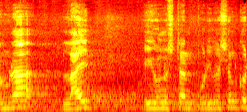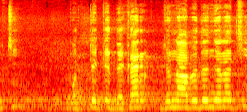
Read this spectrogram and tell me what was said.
আমরা লাইভ এই অনুষ্ঠান পরিবেশন করছি, প্রত্যেককে দেখার জন্য আবেদন জানাচ্ছি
